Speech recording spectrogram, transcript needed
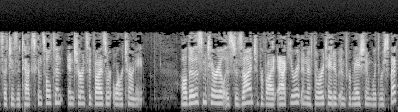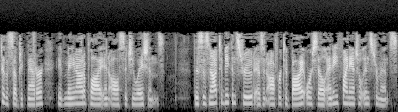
such as a tax consultant, insurance advisor, or attorney. Although this material is designed to provide accurate and authoritative information with respect to the subject matter, it may not apply in all situations. This is not to be construed as an offer to buy or sell any financial instruments.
